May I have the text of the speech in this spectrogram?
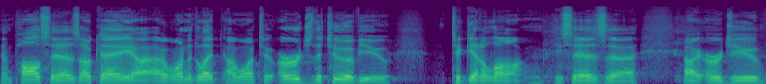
And Paul says, Okay, I, I wanted to let, I want to urge the two of you to get along. He says, uh, I urge you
